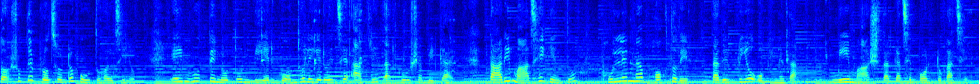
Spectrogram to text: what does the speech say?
দর্শকদের প্রচণ্ড কৌতূহল ছিল। এই মুহূর্তে নতুন বিয়ের গন্ধ লেগে রয়েছে আদ্রিত আর কৌশাম্বীর গায়ে। তারই মাঝে কিন্তু ভুললেন না ভক্তদের, তাদের প্রিয় অভিনেতা। মে মাস তার কাছে বড্ড কাছে।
